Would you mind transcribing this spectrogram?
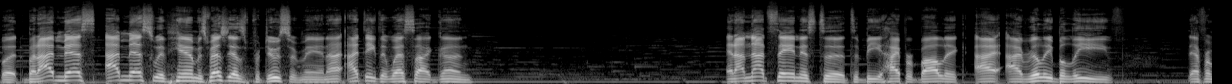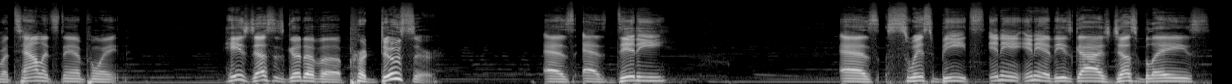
But but i mess i mess with him especially as a producer man. I, I think that westside gunn and i'm not saying this to to be hyperbolic. I i really believe that from a talent standpoint he's just as good of a producer as as Diddy, as Swizz Beatz, any any of these guys, Just Blaze.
